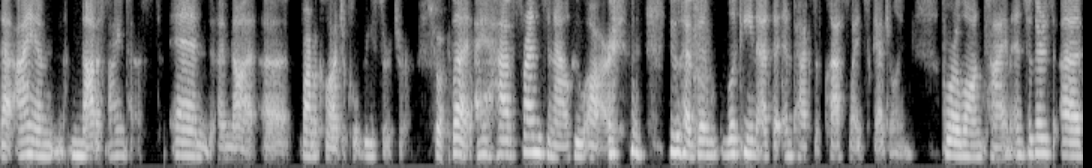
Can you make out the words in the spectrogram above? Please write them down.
that I am not a scientist and I'm not a pharmacological researcher. Sure. But I have friends now who are, who have been looking at the impacts of class-wide scheduling for a long time. And so there's a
